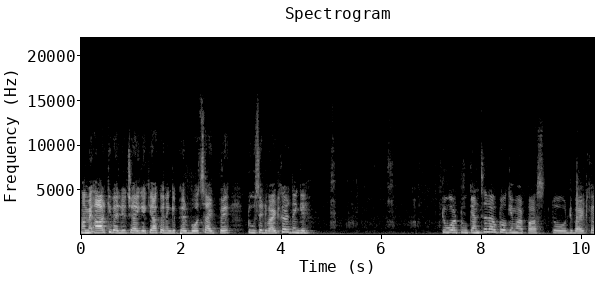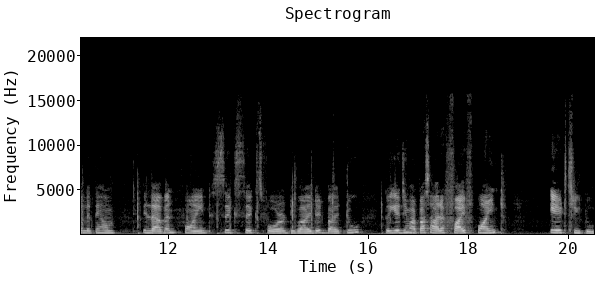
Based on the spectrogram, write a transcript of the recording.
हमें आर की वैल्यू चाहिए, क्या करेंगे? फिर बोथ साइड पे टू से डिवाइड कर देंगे। टू और टू कैंसिल आउट हो गए हमारे पास तो डिवाइड कर लेते हैं हम। 11.664 डिवाइडेड बाय 2 तो ये जी हमारे पास आ रहा है 5.832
